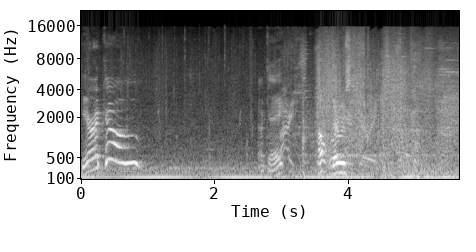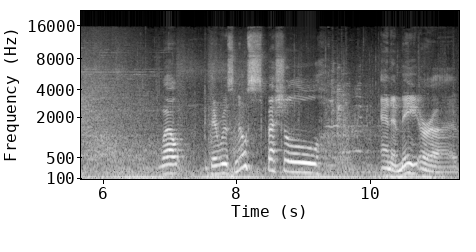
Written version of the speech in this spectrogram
Here I come. Okay. Oh, there was. Well, there was no special anime or uh,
